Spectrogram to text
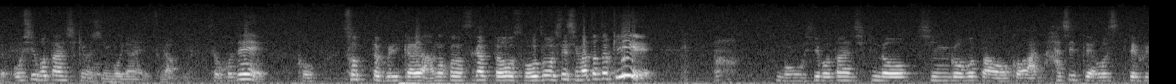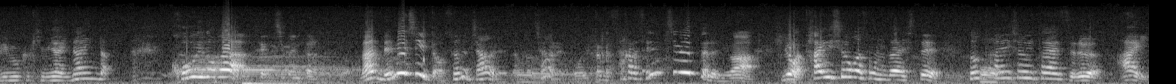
で押しボタン式の信号じゃないですか、そこでこうそっと振り返るあの子の姿を想像してしまったとき、もう押しボタン式の信号ボタンをこうあ走って押して振り向く君はいないんだ。こういうのがセンチメンタルなんですよ。なんめめしいとかそういうのちゃうねん。なんかちゃうねん。だからだからセンチメンタルには要は対象が存在してその対象に対する愛。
